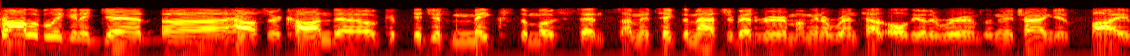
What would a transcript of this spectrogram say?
probably going to get a house or a condo. It just makes the most sense. I'm going to take the master bedroom. I'm going to rent out all the other rooms. I'm going to try and get five,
